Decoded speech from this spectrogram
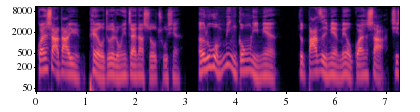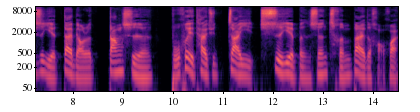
官煞大运，配偶就会容易在那时候出现。而如果命宫里面就八字里面没有官煞，其实也代表了当事人不会太去。在意事业本身成败的好坏，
